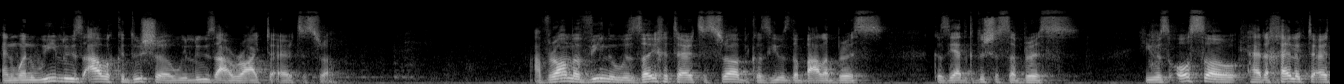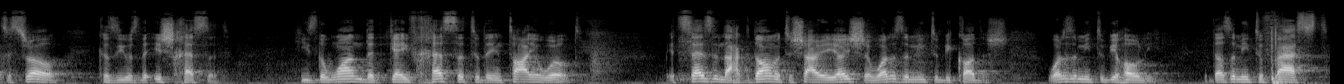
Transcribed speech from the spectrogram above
And when we lose our Kedusha, we lose our right to Eretz Yisrael. Avram Avinu was Zeicha to Eretz Yisrael because he was the Bala Bris, because he had Kedusha Sabris. He was also had a chaylik to Eretz Yisrael because he was the Ish Chesed. He's the one that gave Chesed to the entire world. It says in the Hakdama to Shaarei Yosher, what does it mean to be Kaddish? What does it mean to be holy? It doesn't mean to fast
